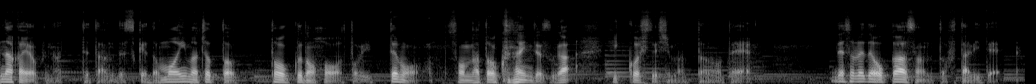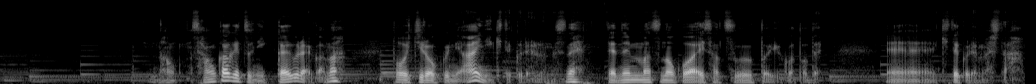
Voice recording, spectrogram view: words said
仲良くなってたんですけども今ちょっと遠くの方といってもそんな遠くないんですが引っ越してしまったので。でそれでお母さんと2人で3ヶ月に1回ぐらいかな東一郎君に会いに来てくれるんですね。で年末のご挨拶ということで、えー、来てくれました。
